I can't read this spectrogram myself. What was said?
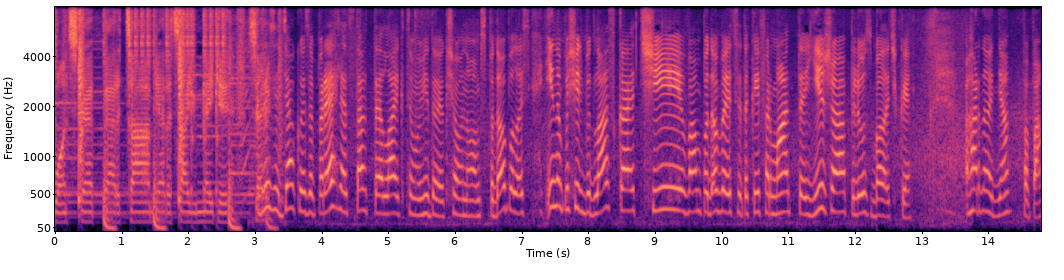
One step at a time, yeah that's how you make it Друзі, дякую за перегляд. Ставте лайк цьому відео, якщо воно вам сподобалось. І напишіть, будь ласка, чи вам подобається такий формат їжа плюс балачки. Гарного дня, па-па!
